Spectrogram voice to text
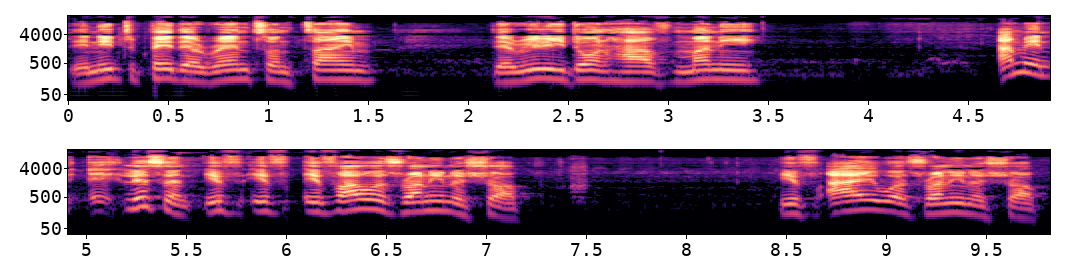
they need to pay their rents on time. They really don't have money. I mean, eh, listen, if if if I was running a shop, if I was running a shop,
